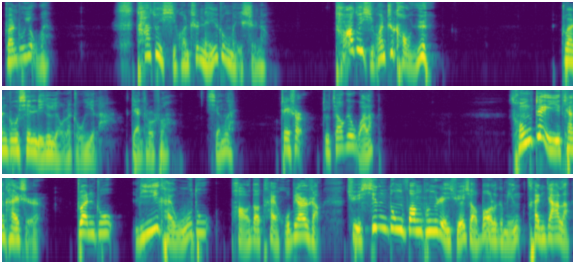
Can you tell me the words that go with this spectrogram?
专诸又问：“他最喜欢吃哪种美食呢？”他最喜欢吃烤鱼。专诸心里就有了主意了，点头说：“行了，这事儿就交给我了。”从这一天开始，专诸离开吴都，跑到太湖边上，去新东方烹饪学校报了个名，参加了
